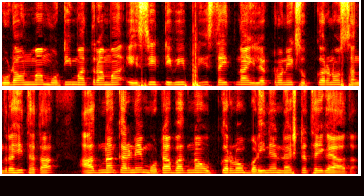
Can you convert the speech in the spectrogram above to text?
ગોડાઉનમાં મોટી માત્રામાં એસી, ટીવી, ફ્રીજ સહિતના ઇલેક્ટ્રોનિક્સ ઉપકરણો સંગ્રહિત હતા. આગના કારણે મોટાભાગના ઉપકરણો બળીને નષ્ટ થઈ ગયા હતા,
